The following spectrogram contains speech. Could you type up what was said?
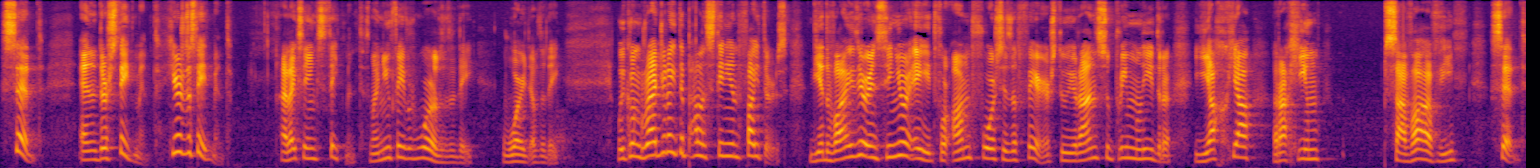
said and their statement. Here's the statement. I like saying statement. It's my new favorite word of the day. Word of the day. We congratulate the Palestinian fighters. The advisor and senior aide for Armed Forces Affairs to Iran's Supreme Leader Yahya Rahim Safavi said,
